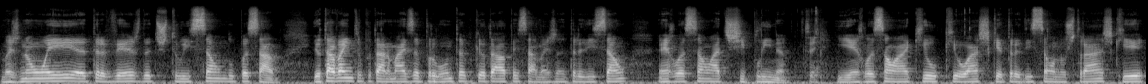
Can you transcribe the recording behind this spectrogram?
Mas não é através da destruição do passado. Eu estava a interpretar mais a pergunta porque eu estava a pensar mais na tradição em relação à disciplina Sim. e em relação àquilo que eu acho que a tradição nos traz, que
